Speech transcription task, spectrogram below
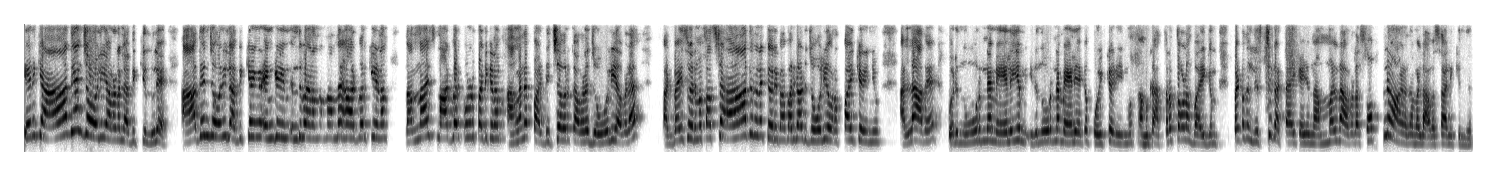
എനിക്ക് ആദ്യം ജോലി അവിടെ ലഭിക്കുള്ളൂ അല്ലെ? ആദ്യം ജോലി ലഭിക്കാൻ എങ്കിൽ എന്ത് വേണം? നമ്മൾ നന്നായി ഹാർഡ് വർക്ക് ചെയ്യണം. നന്നായി സ്മാർട്ട് വർക്കോട് പഠിക്കണം. അങ്ങനെ പഠിച്ചവർക്ക് അവിടെ ജോലി അവിടെ അഡ്വൈസ് വരുമ്പോ ഫസ്റ്റ് ആദ്യം തന്നെ കയറി അവിടെ ജോലി ഉറപ്പായി കഴിഞ്ഞു. അല്ലാതെ ഒരു നൂറിന്റെ മേലെയും ഇരുന്നൂറിന്റെ മേലെയൊക്കെ പോയി കഴിയുമ്പോൾ നമുക്ക് അത്രത്തോളം വൈകും. പെട്ടെന്ന് ലിസ്റ്റ് കട്ടായി കഴിഞ്ഞ് നമ്മളുടെ അവിടെ സ്വപ്നമാണ് നമ്മളുടെ അവസാനിക്കുന്നത്.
